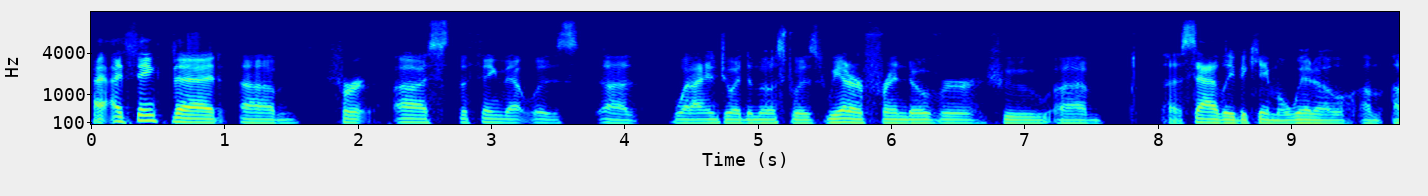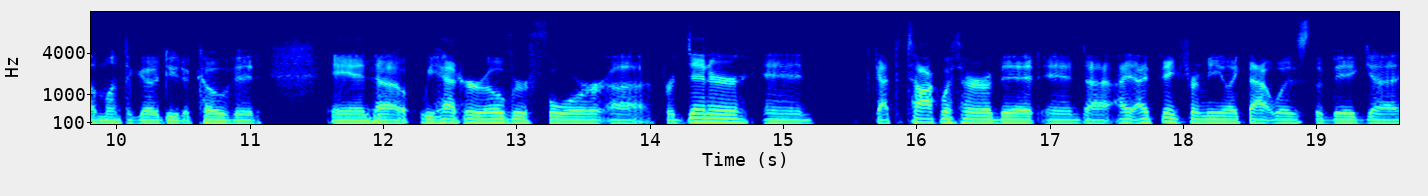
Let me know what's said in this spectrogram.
i, I think that um, for us the thing that was uh, what i enjoyed the most was we had our friend over who um, uh, sadly became a widow um, a month ago due to COVID, and uh, we had her over for uh, for dinner and got to talk with her a bit and uh, I, I, think for me like that was the big uh,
